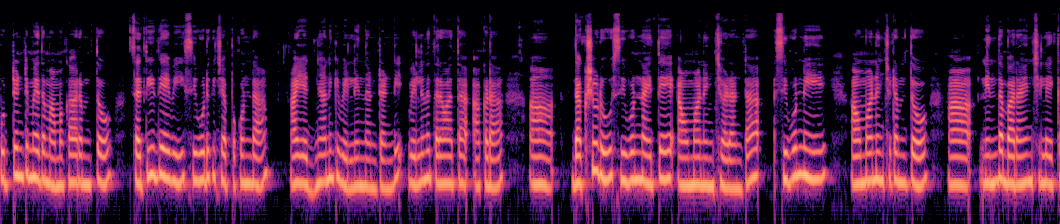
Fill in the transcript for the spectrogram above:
పుట్టింటి మీద మమకారంతో సతీదేవి శివుడికి చెప్పకుండా ఆ యజ్ఞానికి వెళ్ళిందంటండి. వెళ్ళిన తర్వాత అక్కడ దక్షుడు శివుణ్ణైతే అవమానించాడంట. శివుణ్ణి అవమానించడంతో ఆ నింద భరాయించలేక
